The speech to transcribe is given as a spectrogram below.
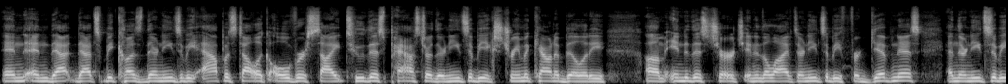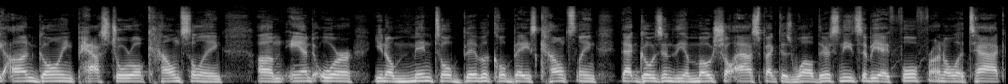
and and that that's because there needs to be apostolic oversight to this pastor. There needs to be extreme accountability um, into this church, into the lives. There needs to be forgiveness, and there needs to be ongoing pastoral counseling um, and or you know mental biblical based counseling that goes into the emotional aspect as well. This needs to be a full frontal attack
